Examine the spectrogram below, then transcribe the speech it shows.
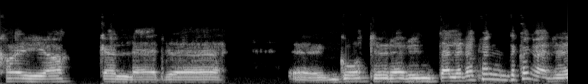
kajakk eller uh, uh, gåturer rundt. Eller det kan, det kan være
